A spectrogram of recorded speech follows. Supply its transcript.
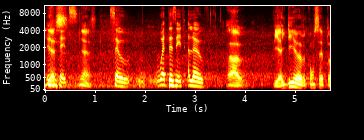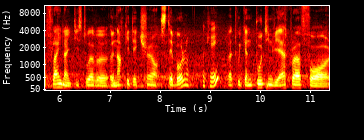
isn't yes. it? Yes. So, what does it allow? Uh, the idea, of the concept of Flylight is to have a, an architecture stable Okay. that we can put in the aircraft for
